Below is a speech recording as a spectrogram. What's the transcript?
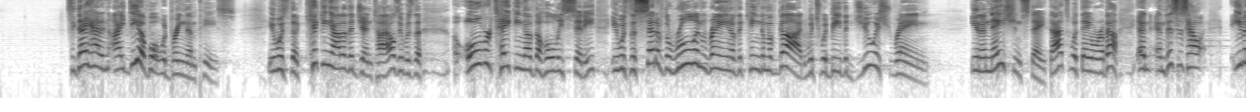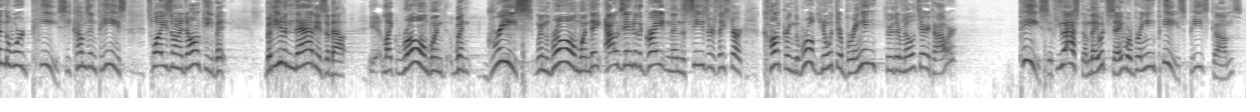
See, they had an idea of what would bring them peace. It was the kicking out of the Gentiles. It was the overtaking of the holy city. It was the set of the rule and reign of the kingdom of God, which would be the Jewish reign in a nation state. That's what they were about. And, and this is how, even the word peace, he comes in peace. That's why he's on a donkey. But, but even that is about, like Rome, when, when Greece, when Rome, when they, Alexander the Great and then the Caesars, they start conquering the world, you know what they're bringing through their military power? Peace. If you asked them, they would say, We're bringing peace. Peace comes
